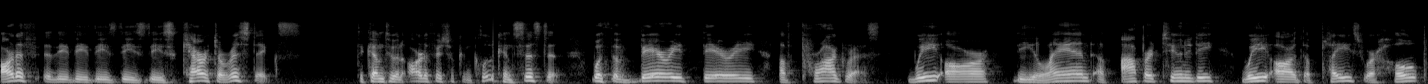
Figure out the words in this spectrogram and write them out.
artif- these, these, these characteristics to come to an artificial conclusion consistent with the very theory of progress. We are the land of opportunity. We are the place where hope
